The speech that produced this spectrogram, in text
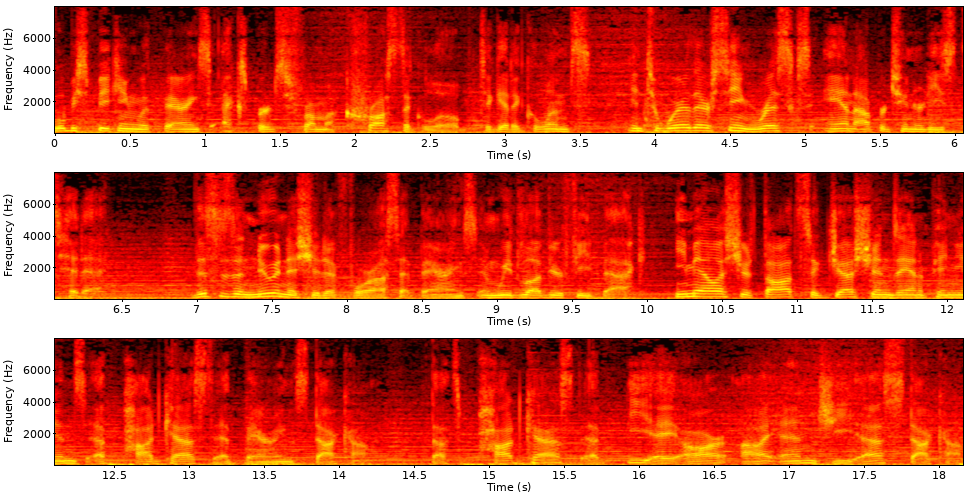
we'll be speaking with Barings experts from across the globe to get a glimpse into where they're seeing risks and opportunities today. This is a new initiative for us at Barings, and we'd love your feedback. Email us your thoughts, suggestions, and opinions at podcast at barings.com. That's podcast at B A R I N G S.com.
